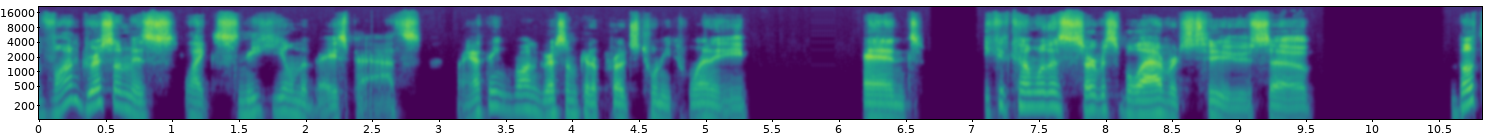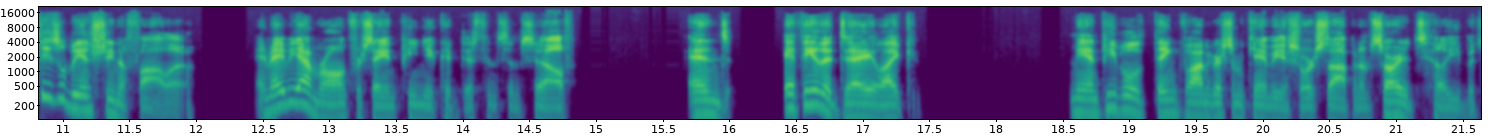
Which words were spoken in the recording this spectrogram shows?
Vaughn Grissom is like sneaky on the base paths. Like I think Vaughn Grissom could approach 2020, and he could come with a serviceable average too. So both these will be interesting to follow. And maybe I'm wrong for saying Pena could distance himself. And at the end of the day, like, man, people think Vaughn Grissom can be a shortstop, and I'm sorry to tell you, but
